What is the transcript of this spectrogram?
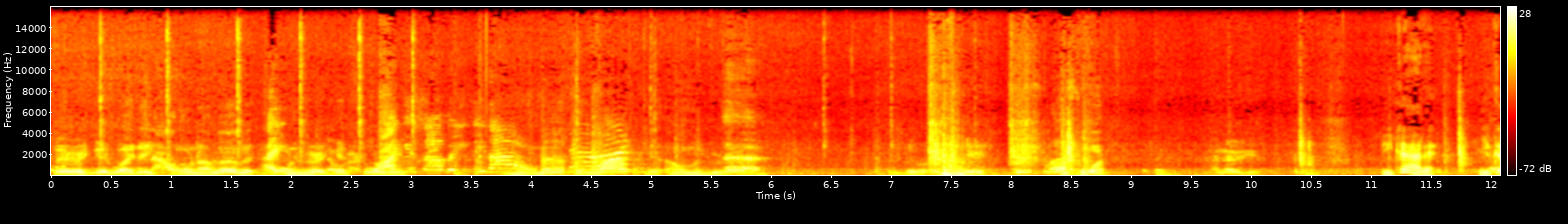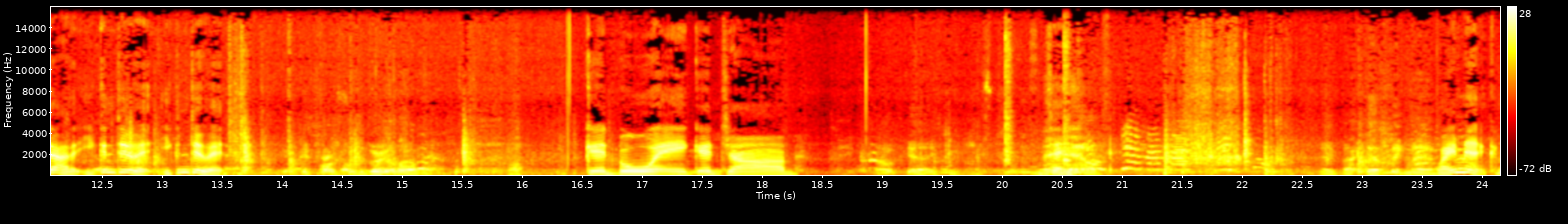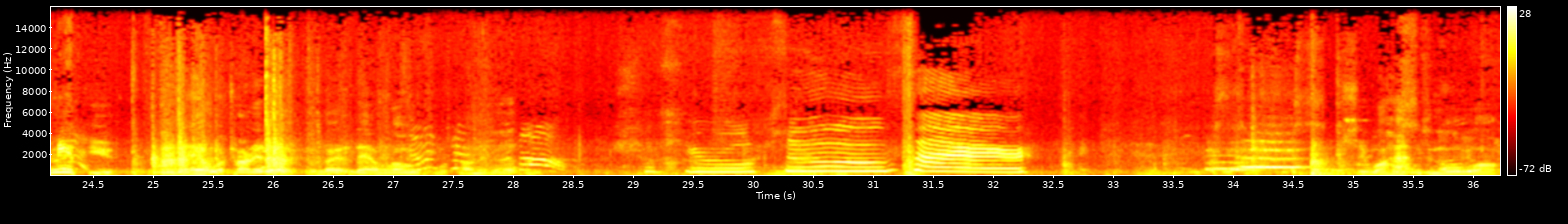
Very good way to eat corn. I love it. Corn's very good So for I you. guess I'll eat it all. Nothing like it on the grill. Uh, We'll do it right here. This last one. I know you. You got it. You got it. You can do it. You can do it. Get close the grill, Good boy. Good job. Okay. Say- Now, Get my magic eight ball. hey, back up, big man. Wait a minute. Come here. Thank you. Now we'll turn it up. We'll turn it down low. We'll turn it up. Ball. You're super. See what happens in a little while.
